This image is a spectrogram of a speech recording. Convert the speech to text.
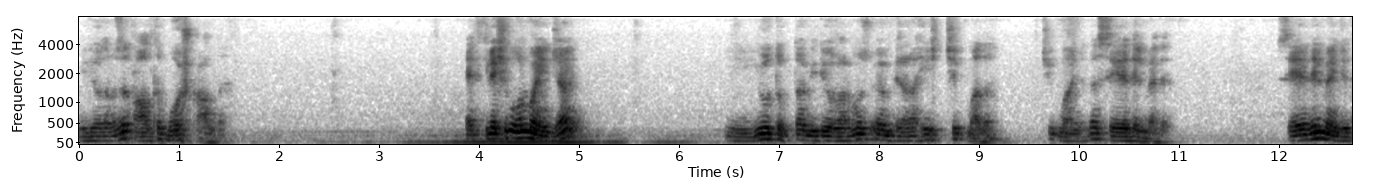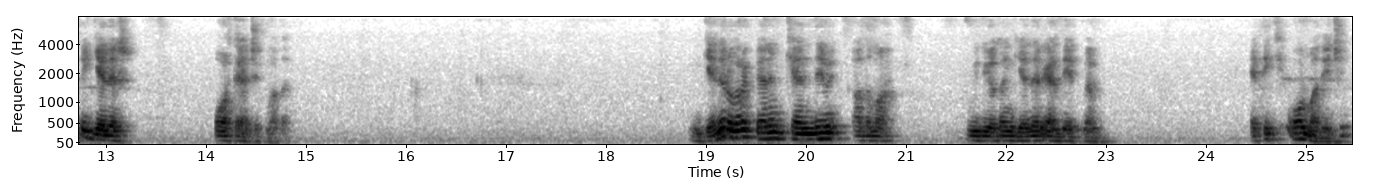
Videolarımızın altı boş kaldı. Etkileşim olmayınca YouTube'da videolarımız ön plana hiç çıkmadı. Çıkmayınca da seyredilmedi. Seyredilmeyince de gelir ortaya çıkmadı. Gelir olarak benim kendi adıma videodan gelir elde etmem etik olmadığı için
